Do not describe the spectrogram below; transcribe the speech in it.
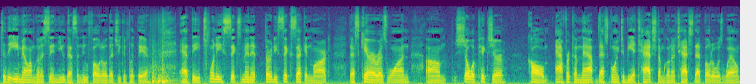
to the email I'm going to send you. That's a new photo that you can put there. At the 26 minute 36 second mark, that's KRS One. Um, show a picture called Africa Map. That's going to be attached. I'm going to attach that photo as well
